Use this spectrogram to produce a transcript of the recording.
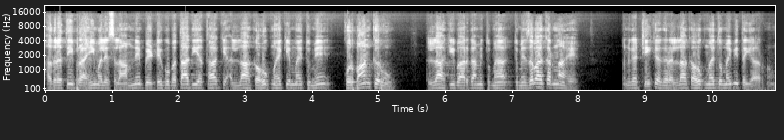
हज़रत इब्राहिम अलैहिस्सलाम ने बेटे को बता दिया था कि अल्लाह का हुक्म है कि मैं तुम्हें कुर्बान करूँ। अल्लाह की बारगाह में तुम्हें तुम्हें जबा करना है। उन्होंने कहा, ठीक है, अगर अल्लाह का हुक्म है तो मैं भी तैयार हूँ।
